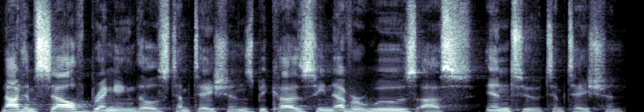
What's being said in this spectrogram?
not himself bringing those temptations because he never woos us into temptation.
